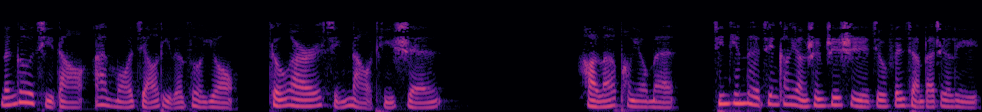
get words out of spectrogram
能够起到按摩脚底的作用，从而醒脑提神。好了，朋友们。今天的健康养生知识就分享到这里。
